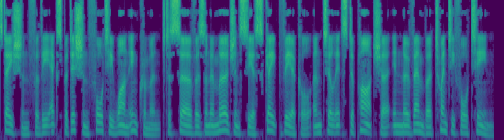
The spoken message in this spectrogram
station for the Expedition 41 increment to serve as an emergency escape vehicle until its departure in November 2014.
